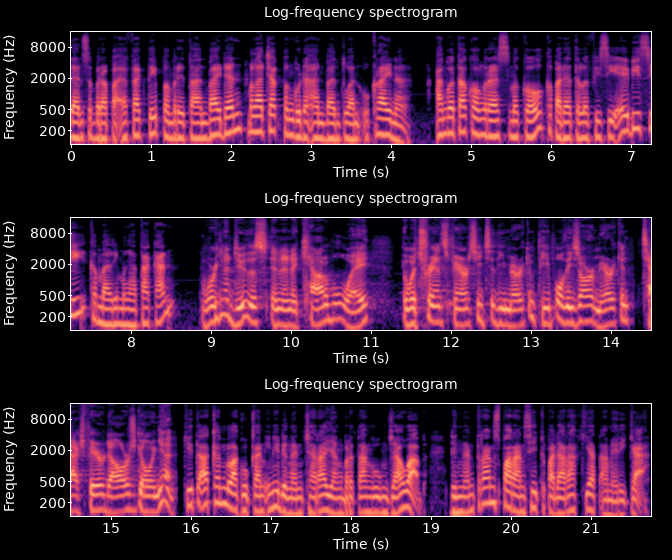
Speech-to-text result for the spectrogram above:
dan seberapa efektif pemerintahan Biden melacak penggunaan bantuan Ukraina. Anggota Kongres McCall kepada televisi ABC kembali mengatakan, We're going to do this in an accountable way with transparency to the American people. These are American taxpayer dollars going in. Kita akan melakukan ini dengan cara yang bertanggung jawab, dengan transparansi kepada rakyat Amerika.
